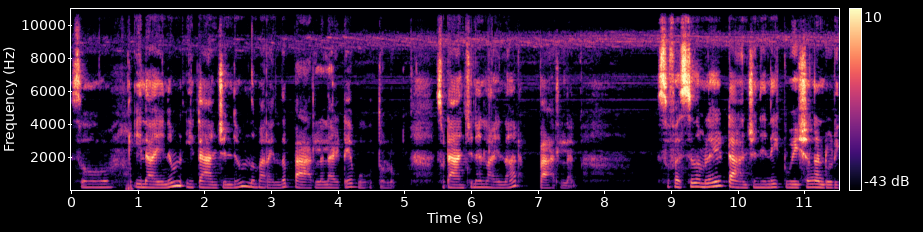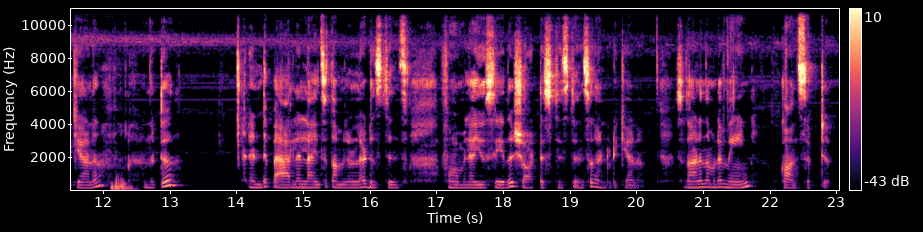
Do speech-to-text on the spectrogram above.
സോ ഈ ലൈനും ഈ ടാൻജന്റും എന്ന് പറയുന്നത് പാരലായിട്ടേ പോകത്തുള്ളൂ. So tangent and line are parallel so first നമ്മൾ ടാൻജന്റിന്റെ ഇക്വേഷൻ കണ്ടുപിടിക്കുകയാണ്. എന്നിട്ട് രണ്ട് പാരലൽ ലൈൻസ് തമ്മിലുള്ള ഡിസ്റ്റൻസ് ഫോർമുല യൂസ് ചെയ്ത് ഷോർട്ടസ്റ്റ് ഡിസ്റ്റൻസ് കണ്ടുപിടിക്കുകയാണ്. സോ ഇതാണ് നമ്മുടെ മെയിൻ കോൺസെപ്റ്റ്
